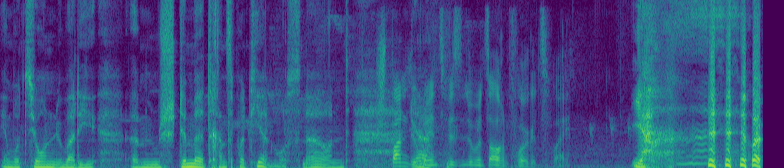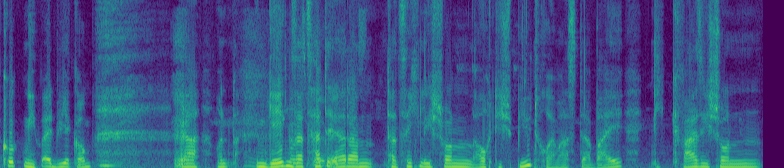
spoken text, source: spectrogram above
Emotionen über die ähm, Stimme transportieren muss. Ne? Und, Spannend ja. übrigens, wir sind übrigens auch in Folge 2. Ja, mal gucken, wie weit wir kommen. Ja, und im Gegensatz hatte er dann tatsächlich schon auch die Spielträumers dabei, die quasi schon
